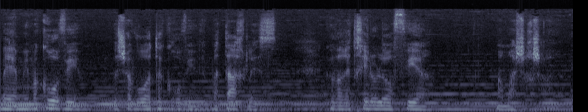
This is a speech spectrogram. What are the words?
בימים הקרובים, בשבועות הקרובים, ובתכלס, כבר התחילו להופיע ממש עכשיו.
